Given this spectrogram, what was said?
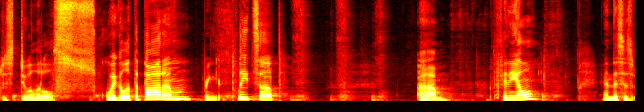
Just do a little squiggle at the bottom. Bring your pleats up. Um, finial and this is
